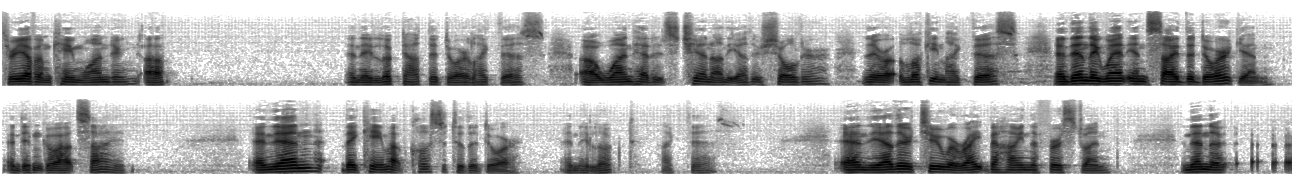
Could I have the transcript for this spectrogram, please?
Three of them came wandering up, and they looked out the door like this. Uh, one had its chin on the other's shoulder. They were looking like this. And then they went inside the door again and didn't go outside. And then they came up closer to the door and they looked like this. And the other two were right behind the first one. And then the uh,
